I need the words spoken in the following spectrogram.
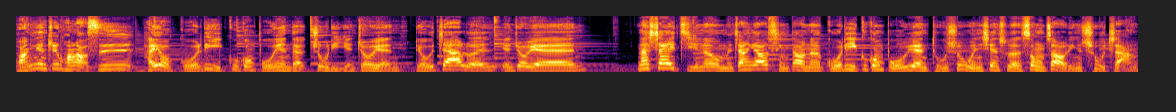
黄彦君黄老师，还有国立故宫博物院的助理研究员刘嘉伦研究员。那下一集呢，我们将邀请到呢国立故宫博物院图书文献处的宋兆林处长，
